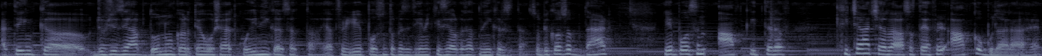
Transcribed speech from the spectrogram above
आई थिंक uh, जो चीज़ें आप दोनों करते हो वो शायद कोई नहीं कर सकता या फिर ये पर्सन तो अपनी ज़िंदगी में किसी और के साथ नहीं कर सकता। सो बिकॉज़ ऑफ़ दैट ये पर्सन आपकी तरफ़ खिंचा चला आ सकता है या फिर आपको बुला रहा है।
